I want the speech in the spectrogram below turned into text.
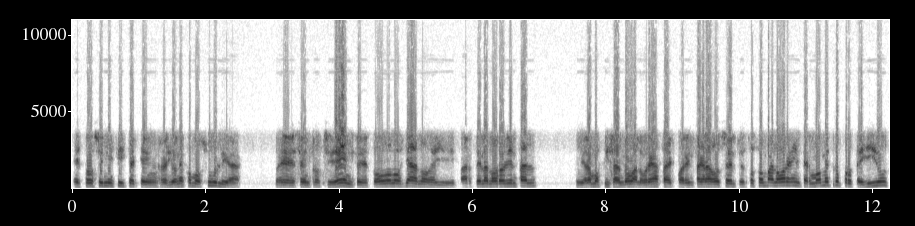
Esto significa que en regiones como Zulia, eh, centro-occidente, todos los llanos y parte de la nororiental, estuviéramos pisando valores hasta de 40 grados Celsius. Estos son valores en termómetros protegidos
